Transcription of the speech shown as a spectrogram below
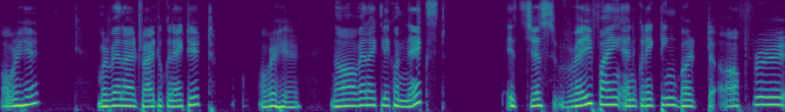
over here. But when i try to connect it over here now when i click on next it's just verifying and connecting but after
